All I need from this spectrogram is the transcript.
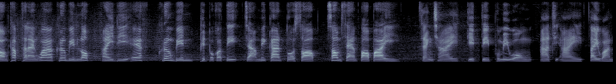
กองทัพแถลงว่าเครื่องบินลบ IDF เครื่องบินผิดปกติจะมีการตรวจสอบซ่อมแซมต่อไป แสงชัย กิตติภูมิวงศ์ RTI ไต้หวัน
